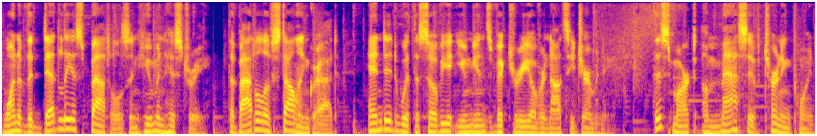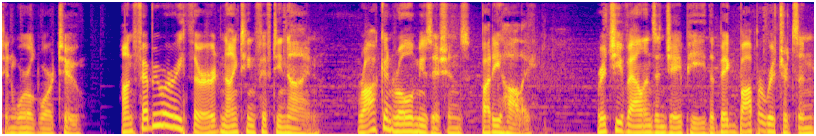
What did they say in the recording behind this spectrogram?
one of the deadliest battles in human history, the Battle of Stalingrad, ended with the Soviet Union's victory over Nazi Germany. This marked a massive turning point in World War II. On February 3, 1959, rock and roll musicians Buddy Holly, Ritchie Valens and JP, the Big Bopper Richardson,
